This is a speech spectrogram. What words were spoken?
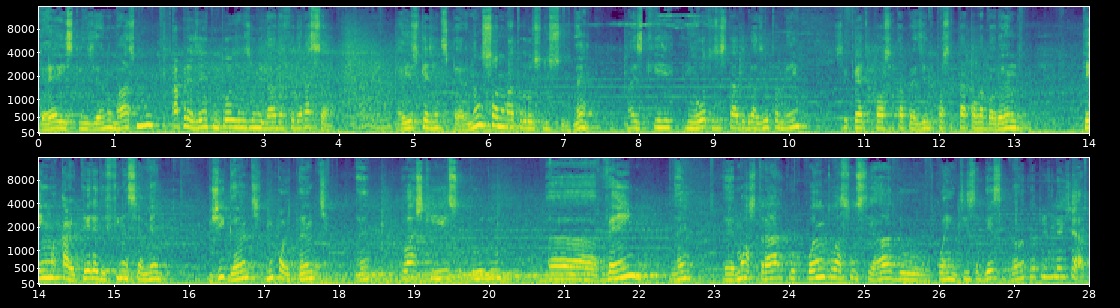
10, 15 anos no máximo estar presente em todas as unidades da federação. É isso que a gente espera, não só no Mato Grosso do Sul, né? mas que em outros estados do Brasil também o Cicred possa estar presente, possa estar colaborando. Tem uma carteira de financiamento gigante, importante. Né? Eu acho que isso tudo uh, vem né, é, mostrar o quanto o associado correntista desse banco é privilegiado.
